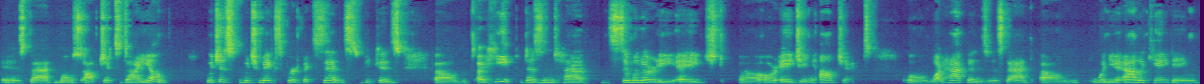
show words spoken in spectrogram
is that most objects die young which is which makes perfect sense because um, a heap doesn't have similarly aged uh, or aging objects what happens is that um, when you're allocating,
